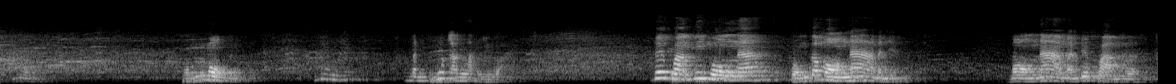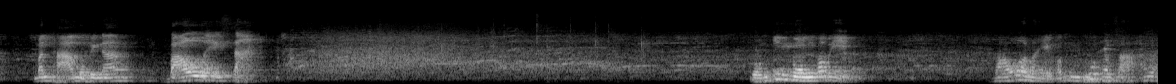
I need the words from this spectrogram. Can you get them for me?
ผมงงผมงงมันพูดอะไรวะ ด้วยความที่งงนะ ผมก็มองหน้ามันเนี่ย มองหน้ามันด้วยความงงมันถามผมเองนะ เบาไอ้สัตว์ผมยิ่งงงเข้าไปอีกเบาอะไรวะมึงพูดภาษาอะไร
